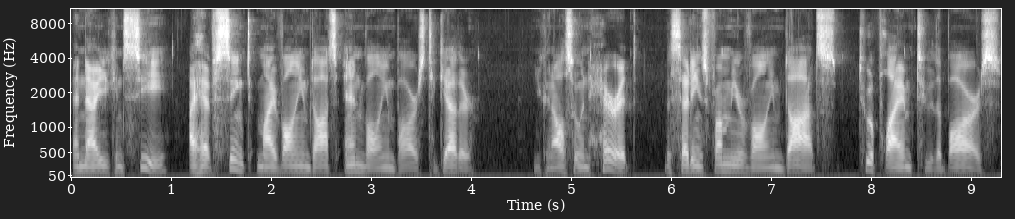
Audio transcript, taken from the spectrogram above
And now you can see I have synced my volume dots and volume bars together. You can also inherit the settings from your volume dots to apply them to the bars.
